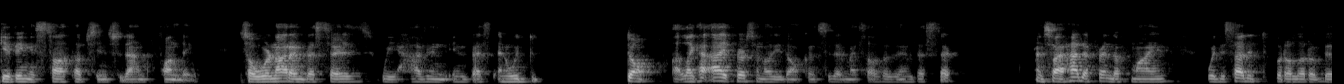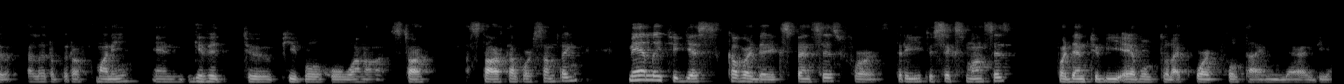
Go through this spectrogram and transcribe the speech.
giving startups in Sudan funding. So we're not investors. We haven't invested, and we don't like I personally don't consider myself as an investor. And so I had a friend of mine. We decided to put a little bit a little bit of money and give it to people who want to start a startup or something, mainly to just cover their expenses for three to six months for them to be able to like work full time in their idea.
